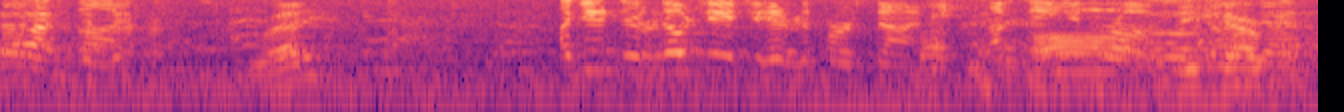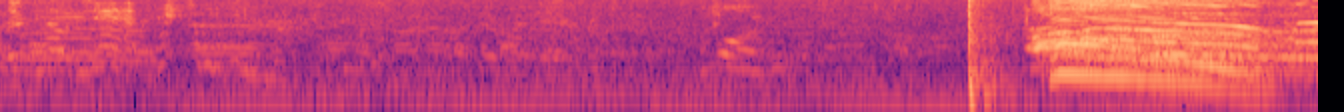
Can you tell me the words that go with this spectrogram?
All right, fine. You Ready? Again, there's no chance you hit him the first time. I've seen oh, you throw. Be careful. There's no chance. Come on. Oh! oh.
